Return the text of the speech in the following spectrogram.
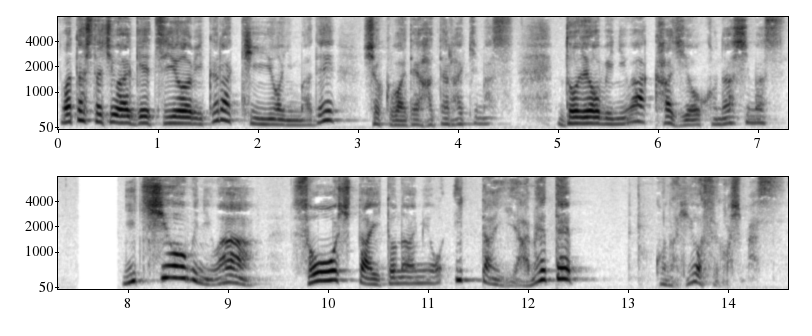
私たちは月曜日から金曜日まで職場で働きます。土曜日には家事をこなします。日曜日にはそうした営みを一旦やめてこの日を過ごします。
